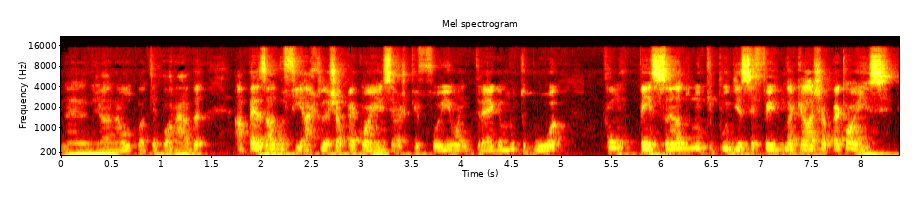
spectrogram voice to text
né, já na última temporada, apesar do fiasco da Chapecoense, acho que foi uma entrega muito boa, pensando no que podia ser feito naquela Chapecoense.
